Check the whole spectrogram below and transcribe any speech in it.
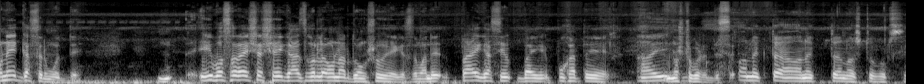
অনেক গাছের মধ্যে এই বছর এসে সেই গাছগুলো ওনার ধ্বংস হয়ে গেছে মানে প্রায় গাছই ভাই পোকাতে নষ্ট করে দিচ্ছে অনেকটা অনেকটা নষ্ট করছে।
